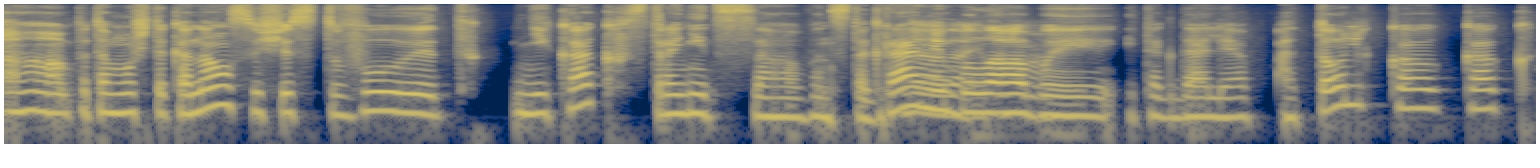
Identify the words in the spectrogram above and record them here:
А, потому что канал существует не как страница в Инстаграме я была понимаю. бы и так далее, а только как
